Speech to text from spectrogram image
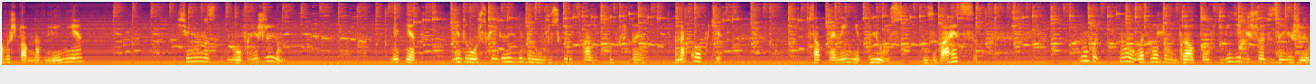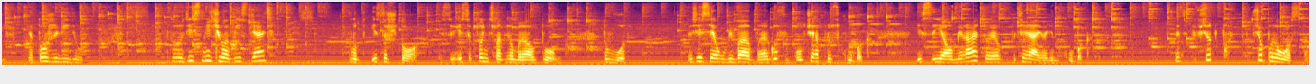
вышло обновление. И сегодня у нас новый режим. Нет-нет, не дружеской игры, не дружеской, сразу предупреждаю. А на кубке. Столкновение плюс называется. Ну, ну, возможно, в Бралтолке видели, что это за режим. Я тоже видел. То здесь нечего объяснять. Вот, если что, если, если кто не смотрел Бралтолк, то вот. То есть, если я убиваю врагов, я получаю плюс кубок. Если я умираю, то я потеряю один кубок. В принципе, все, все просто.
